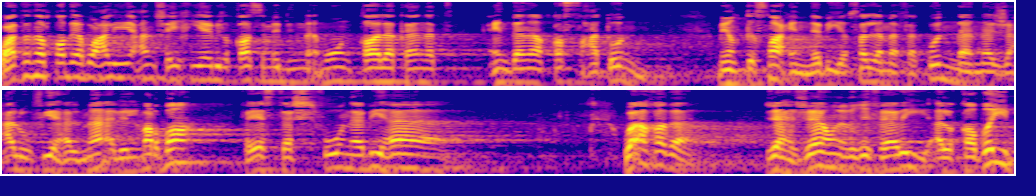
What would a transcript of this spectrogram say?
وحدثنا القاضي أبو علي عن شيخه أبي القاسم بن مأمون قال كانت عندنا قصعة من قصاع النبي صلى الله عليه وسلم فكنا نجعل فيها الماء للمرضى فيستشفون بها. وأخذ جهجاه الغفاري القضيب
